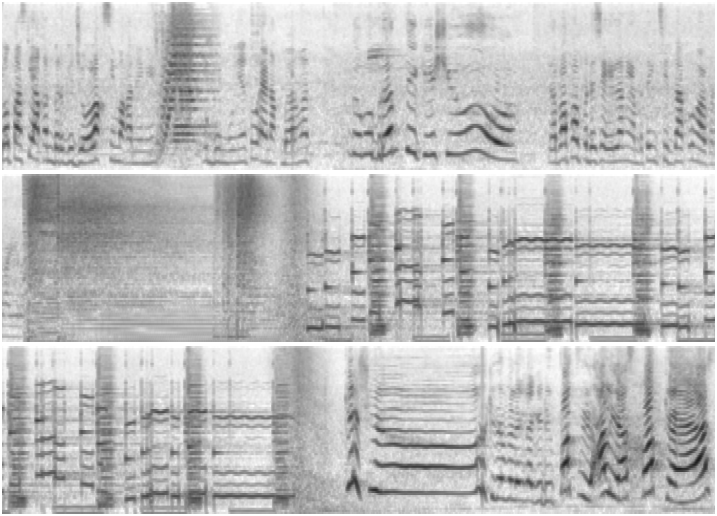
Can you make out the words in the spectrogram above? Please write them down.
lo pasti akan bergejolak sih makan ini. Ini bumbunya tuh enak banget. Gak mau berhenti Kishu. Gak apa-apa pedasnya hilang, yang penting cintaku gak pernah hilang. Kishu! Kita balik lagi di Potview alias Podcast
